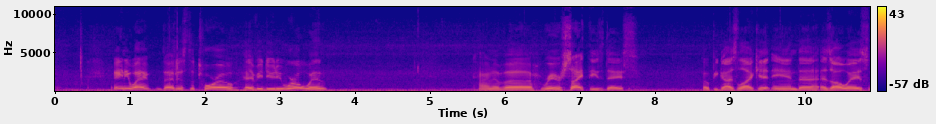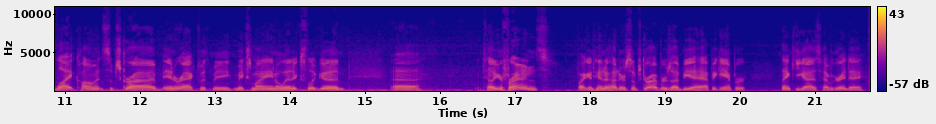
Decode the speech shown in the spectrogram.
Anyway that is the Toro heavy duty whirlwind kind of a rare sight these days. Hope you guys like it, and uh, as always, like, comment, subscribe, interact with me, makes my analytics look good. Uh, tell your friends. If I can hit 100 subscribers, I'd be a happy camper. Thank you guys. Have a great day.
